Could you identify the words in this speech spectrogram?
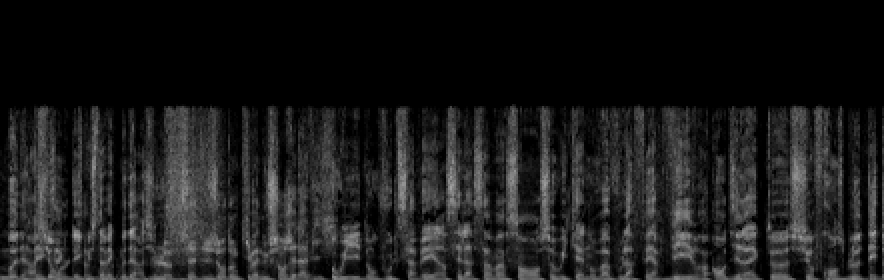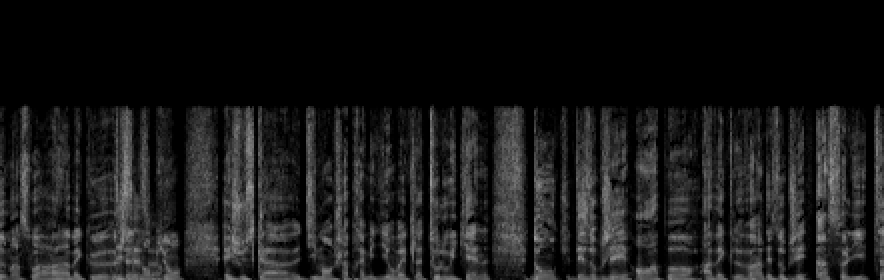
modération, on le Exactement. déguste avec modération. L'objet du jour, donc, qui va nous changer la vie. Oui, donc vous le savez, hein, c'est la Saint-Vincent ce week-end. On va vous la faire vivre en direct euh, sur France Bleu dès demain soir hein, avec euh, Eugène 16 heures. Lampion et jusqu'à dimanche après-midi. On va être là tout le week-end. Donc des objets en rapport avec le vin, des objets insolites.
